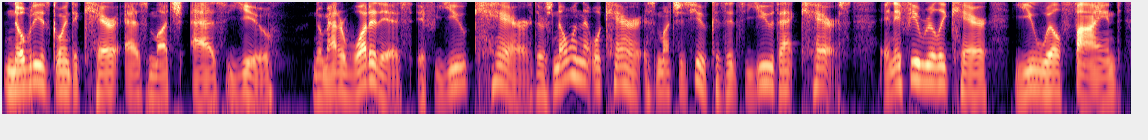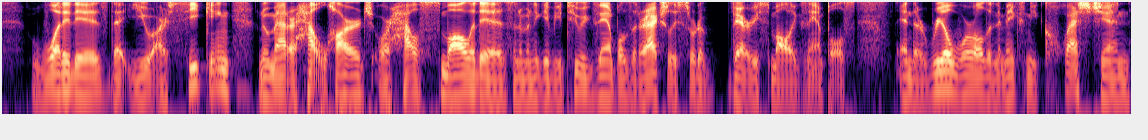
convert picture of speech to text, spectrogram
Nobody is going to care as much as you, no matter what it is. If you care, there's no one that will care as much as you because it's you that cares. And if you really care, you will find what it is that you are seeking, no matter how large or how small it is. And I'm going to give you two examples that are actually sort of very small examples, and they're real world, and it makes me question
